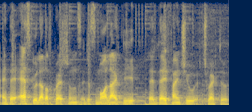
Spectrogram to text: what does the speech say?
and they ask you a lot of questions, it is more likely that they find you attractive.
